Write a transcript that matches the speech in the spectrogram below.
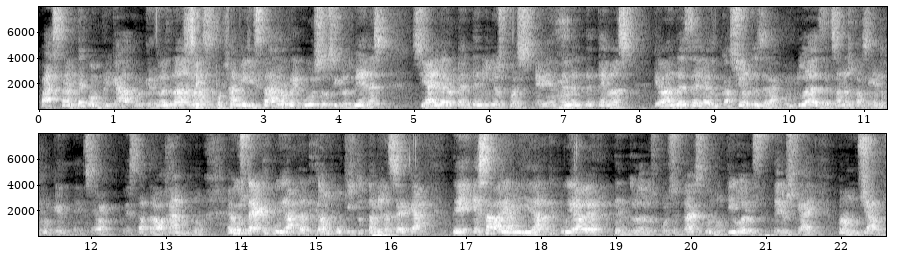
bastante complicada, porque no es nada más administrar los recursos y los bienes. Si hay de repente niños, pues evidentemente temas que van desde la educación, desde la cultura, desde el sano esparcimiento, porque el Señor está trabajando. ¿no? me gustaría que pudiera platicar un poquito también acerca de esa variabilidad que pudiera haber dentro de los porcentajes con motivo de los criterios que hay pronunciados.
